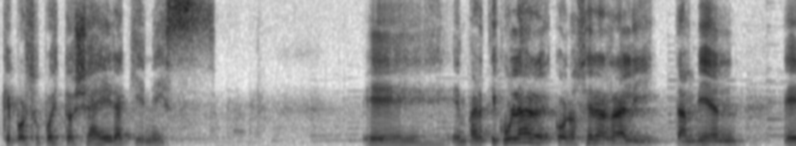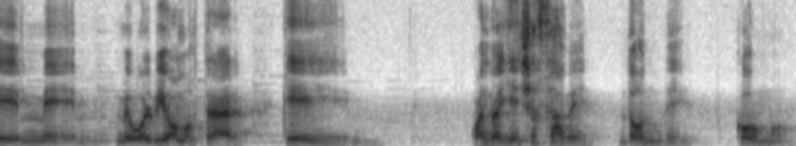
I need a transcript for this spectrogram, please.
que por supuesto ya era quien es. Eh, en particular, conocer a Rally también eh, me, me volvió a mostrar que cuando alguien ya sabe dónde, cómo,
